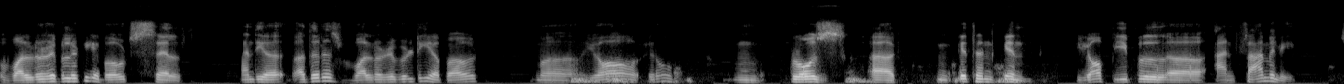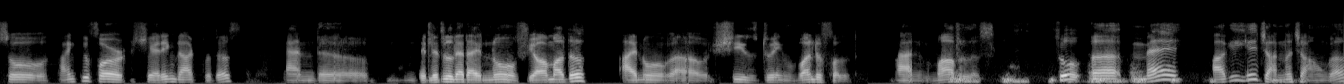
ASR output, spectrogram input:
vulnerability about self and the other is vulnerability about uh, your you know Mm, close uh, kith and kin, your people uh, and family. So thank you for sharing that with us. And uh, the little that I know of your mother, I know uh, she's doing wonderful and marvelous. So uh, मैं आगे ये जानना चाहूँगा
